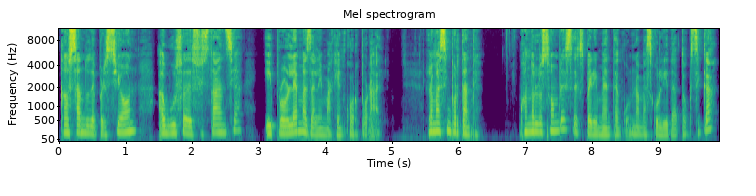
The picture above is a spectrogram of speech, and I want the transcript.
causando depresión, abuso de sustancia y problemas de la imagen corporal. Lo más importante, cuando los hombres experimentan con una masculinidad tóxica,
